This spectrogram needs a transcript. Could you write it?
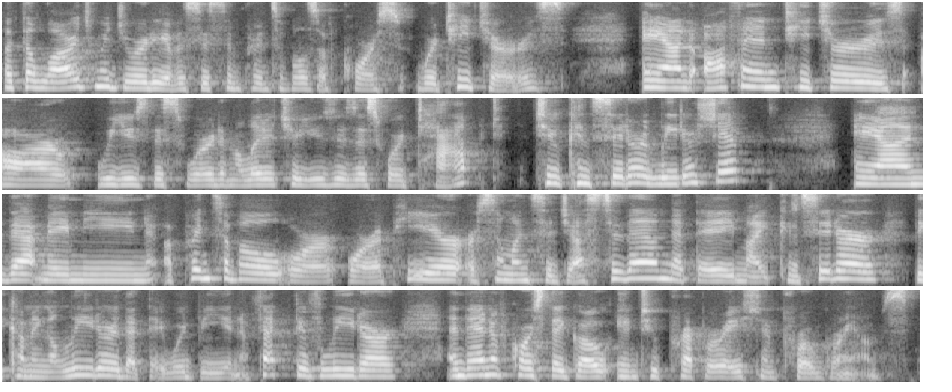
but the large majority of assistant principals, of course, were teachers. And often teachers are, we use this word and the literature uses this word tapped to consider leadership. And that may mean a principal or, or a peer or someone suggests to them that they might consider becoming a leader, that they would be an effective leader. And then, of course, they go into preparation programs,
